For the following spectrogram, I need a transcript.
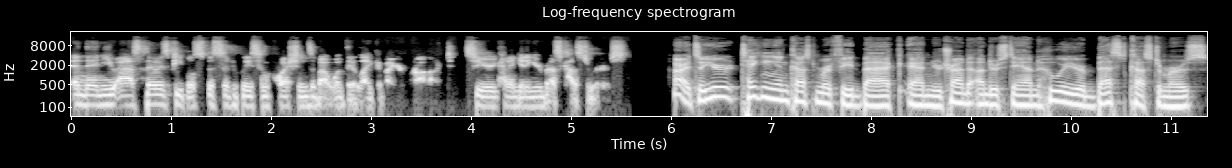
And then you ask those people specifically some questions about what they like about your product. So you're kind of getting your best customers. All right, so you're taking in customer feedback and you're trying to understand who are your best customers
